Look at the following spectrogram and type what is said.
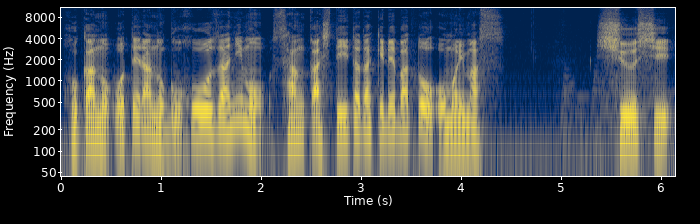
他のお寺のご法座にも参加していただければと思います。宗旨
